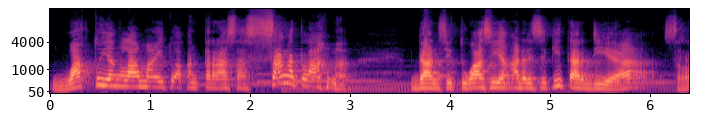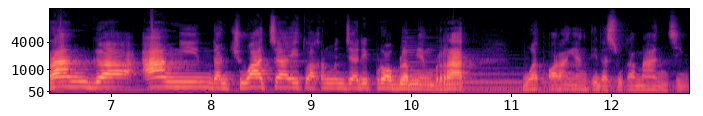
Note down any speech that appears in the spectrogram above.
waktu yang lama itu akan terasa sangat lama. Dan situasi yang ada di sekitar dia, serangga, angin, dan cuaca itu akan menjadi problem yang berat buat orang yang tidak suka mancing.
